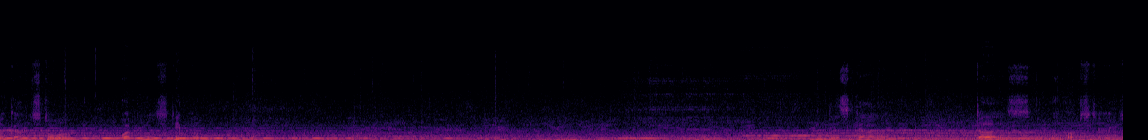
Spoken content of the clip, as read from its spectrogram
The gun store, weapons depot. And this guy does live upstairs.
